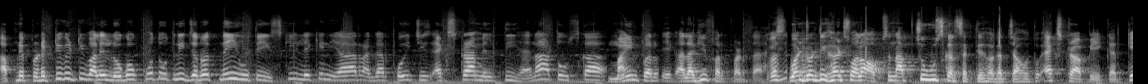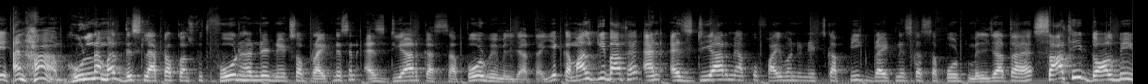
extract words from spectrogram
अपने प्रोडक्टिविटी वाले लोगों को तो उतनी ज़रूरत नहीं होती इसकी, लेकिन यार अगर कोई चीज़ एक्स्ट्रा मिलती है ना तो उसका माइंड पर एक अलग ही फ़र्क पड़ता है। बस 120 हर्ट्स वाला ऑप्शन आप चूज़ कर सकते हो अगर चाहो तो एक्स्ट्रा पे करके। एंड हाँ भूलना मत this laptop comes with 400 nits of brightness and SDR का सपोर्ट भी मिल जाता है। ये कमाल की बात है। एंड एसडीआर में आपको 500 नेट्स का पीक ब्राइटनेस का सपोर्ट मिल जाता है। साथ ही डॉल्बी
